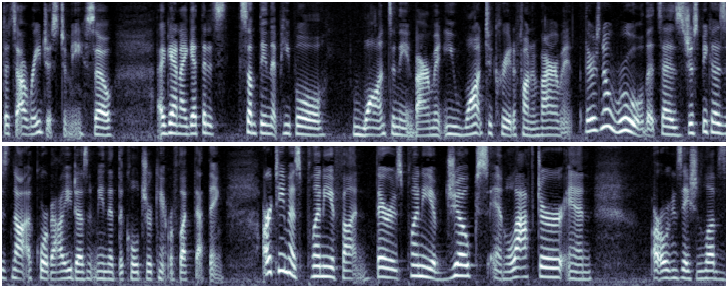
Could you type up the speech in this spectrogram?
that's outrageous to me. So, again, I get that it's something that people want in the environment. You want to create a fun environment. There's no rule that says just because it's not a core value doesn't mean that the culture can't reflect that thing. Our team has plenty of fun. There is plenty of jokes and laughter and our organization loves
